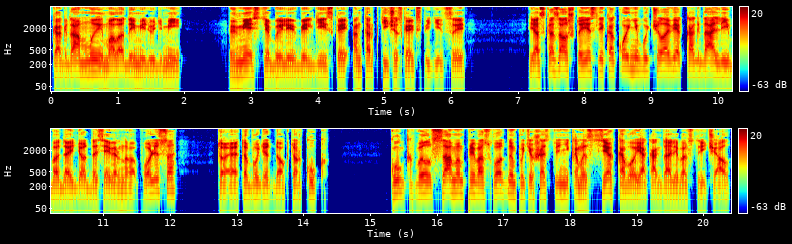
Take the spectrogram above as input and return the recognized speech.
Когда мы, молодыми людьми, вместе были в бельгийской антарктической экспедиции, я сказал, что если какой-нибудь человек когда-либо дойдет до Северного полюса, то это будет доктор Кук. Кук был самым превосходным путешественником из всех, кого я когда-либо встречал.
